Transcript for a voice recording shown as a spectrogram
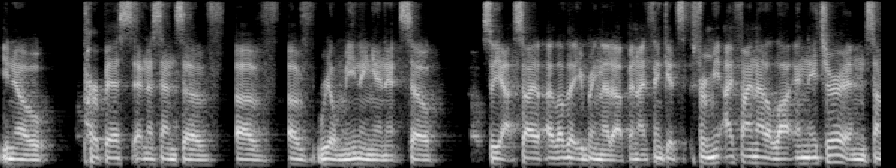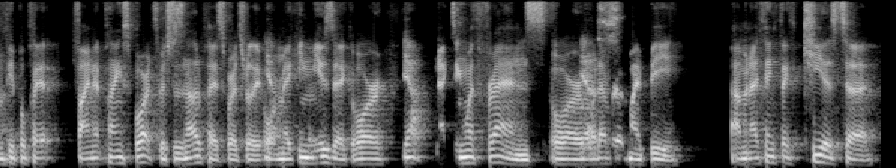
you know, purpose and a sense of, of, of real meaning in it. So, so yeah, so I, I, love that you bring that up. And I think it's for me, I find that a lot in nature and some people play, find it playing sports, which is another place where it's really, yeah. or making music or yeah. connecting with friends or yes. whatever it might be. Um, and I think the key is to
